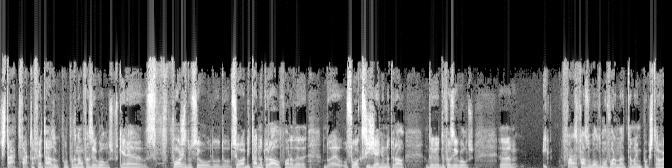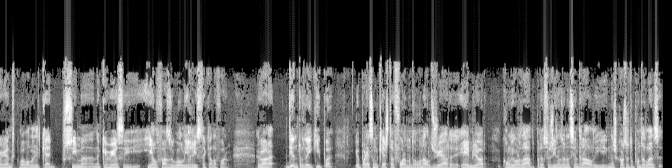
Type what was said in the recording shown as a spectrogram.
está, de facto, afetado por, por não fazer golos, porque era, foge do seu, do, do seu habitat natural, fora do, o seu oxigênio natural de, de fazer golos. Uh, faz, faz o gol de uma forma também um pouco extravagante, com a bola lhe cai por cima na cabeça e, e ele faz o gol e ri-se daquela forma. Agora, dentro da equipa, eu parece-me que esta forma de Ronaldo jogar é melhor, com liberdade para surgir na zona central e nas costas do ponta de lança,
